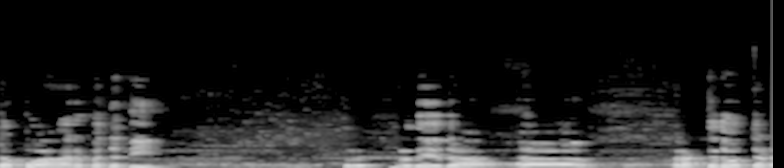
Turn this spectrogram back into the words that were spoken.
ತಪ್ಪು ಆಹಾರ ಪದ್ಧತಿ, ಹೃದಯದ ರಕ್ತದ ಒತ್ತಡ,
